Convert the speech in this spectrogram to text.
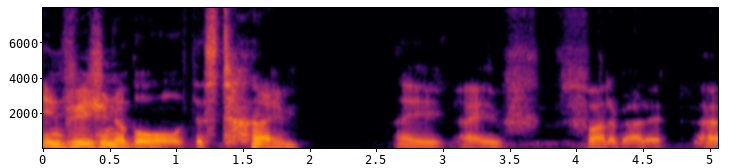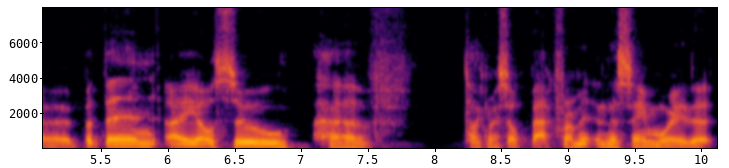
envisionable at this time. I I've thought about it, uh, but then I also have talked myself back from it in the same way that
